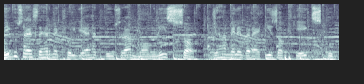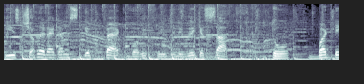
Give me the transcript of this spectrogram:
बेगूसराय शहर में खुल गया है दूसरा मोंगनी शॉप जहाँ मिले varieties of cakes cookies chocolate items gift pack वो भी फ्री डिलीवरी के साथ। तो बर्थडे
